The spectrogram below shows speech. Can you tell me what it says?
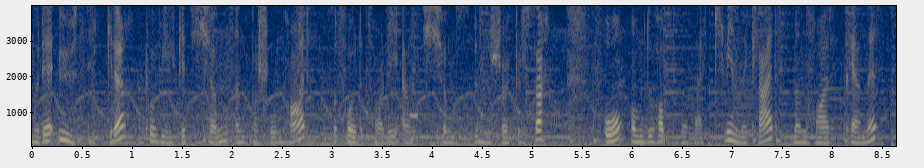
Når de er usikre på hvilket kjønn en person har, så foretar de en kjønnsundersøkelse. Og om du har på deg kvinneklær, men har penis,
